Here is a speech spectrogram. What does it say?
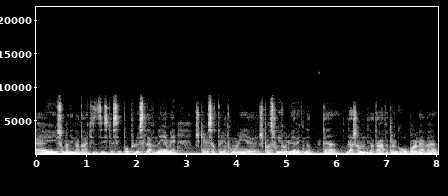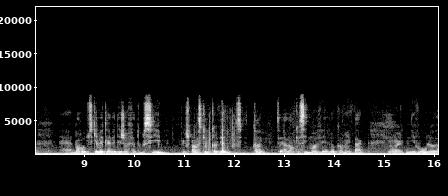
Euh, il y a sûrement des notaires qui se disent que c'est pas plus l'avenir, mais jusqu'à un certain point, euh, je pense qu'il faut évoluer avec notre temps. La Chambre des notaires a fait un gros pas en avant. Euh, Barreau du Québec l'avait déjà fait aussi. Fait que je pense que le COVID, alors que c'est mauvais comme impact au niveau de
